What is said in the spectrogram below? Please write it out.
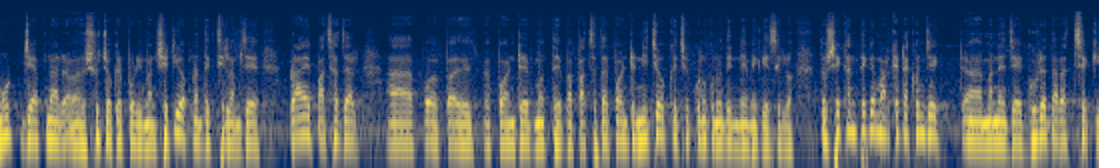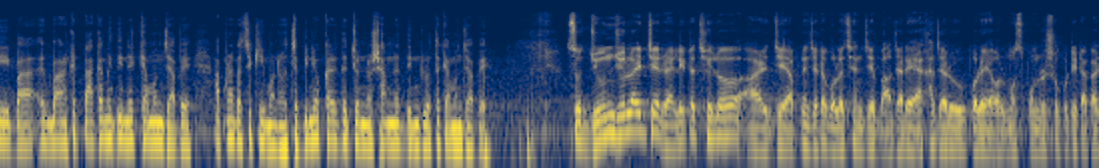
মোট যে আপনার সূচকের পরিমাণ সেটিও আপনার দেখছিলাম যে প্রায় পাঁচ হাজার পয়েন্টের মধ্যে বা পাঁচ হাজার পয়েন্টের নিচেও কিছু কোনো কোনো দিন নেমে গিয়েছিল তো সেখান থেকে মার্কেট এখন যে মানে যে ঘুরে দাঁড়াচ্ছে কি বা মার্কেট আগামী দিনে কেমন যাবে? আপনার কাছে কি মনে হচ্ছে? বিনিয়োগকারীদের জন্য সামনের দিনগুলোতে কেমন যাবে? সো জুন জুলাইয়ের যে র্যালিটা ছিল আর যে আপনি যেটা বলেছেন যে বাজারে এক হাজারের উপরে অলমোস্ট পনেরোশো কোটি টাকার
